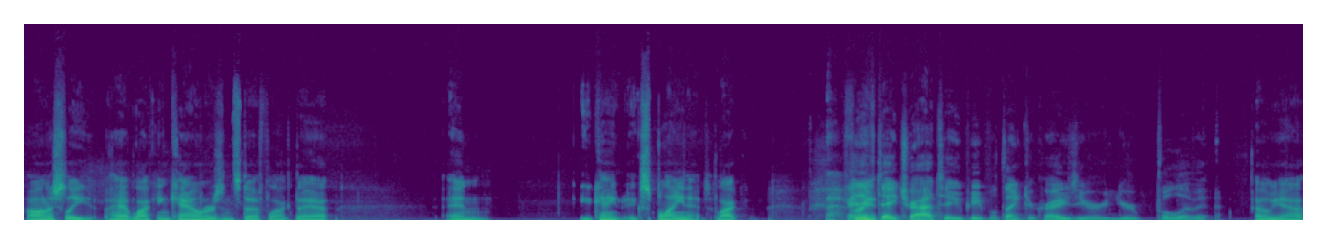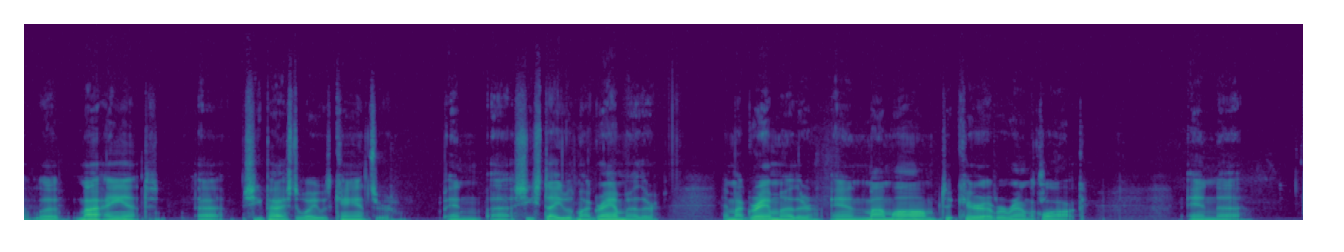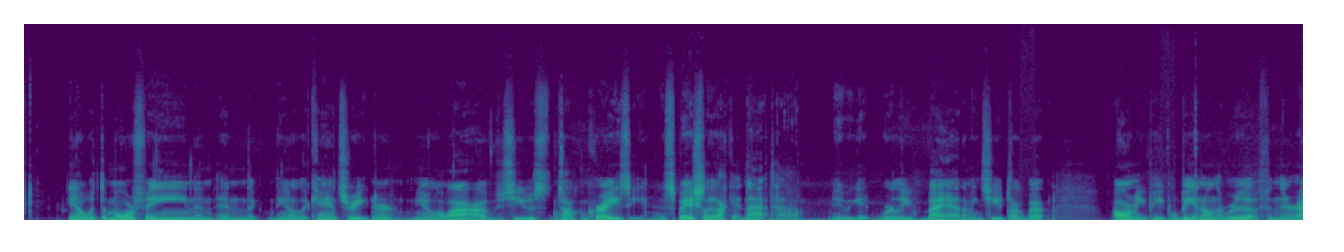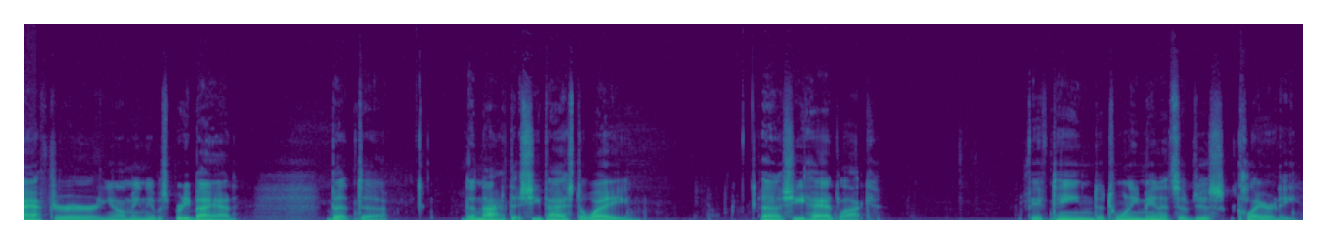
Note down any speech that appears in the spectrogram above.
honestly have like encounters and stuff like that, and you can't explain it. Like, and if they try to, people think you're crazy or you're full of it. oh yeah, uh, my aunt, uh, she passed away with cancer, and uh, she stayed with my grandmother, and my grandmother and my mom took care of her around the clock, and uh, you know, with the morphine and, and the you know the cancer eating her you know alive, she was talking crazy, especially like at nighttime. It would get really bad. I mean, she would talk about army people being on the roof and they're after her. You know, I mean, it was pretty bad. But uh, the night that she passed away, uh, she had like 15 to 20 minutes of just clarity.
